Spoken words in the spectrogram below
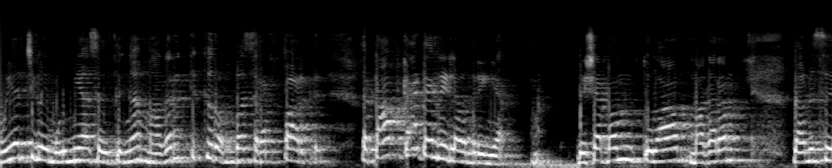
முயற்சிகளை முழுமையாக செலுத்துங்க. மகரத்துக்கு ரொம்ப சிறப்பாக இருக்குது இந்த டாப் கேட்டகரியில் வந்துடுறீங்க ரிஷபம் துலாம் மகரம் தனுசு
